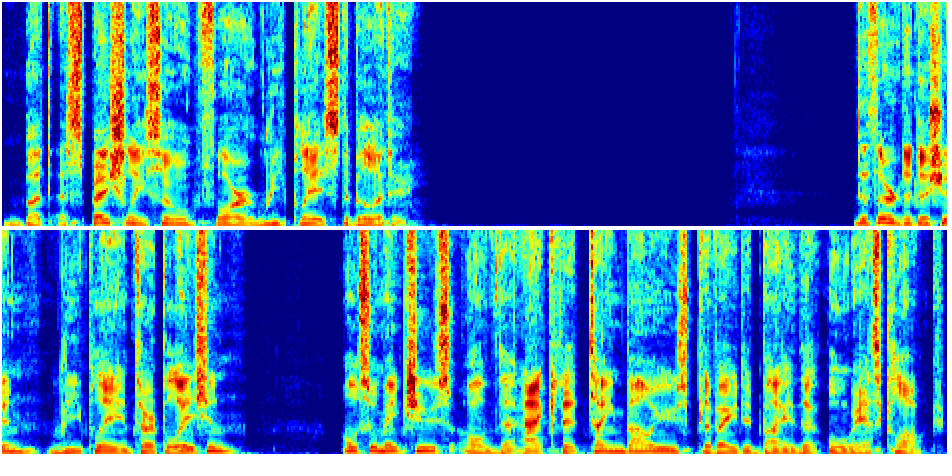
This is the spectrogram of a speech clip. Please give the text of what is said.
but especially so for replay stability. The third edition, Replay Interpolation, also makes use of the accurate time values provided by the OS clock.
